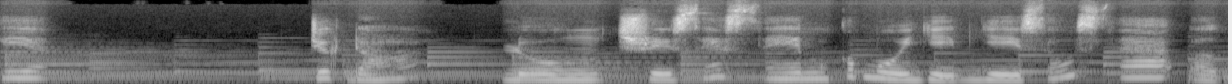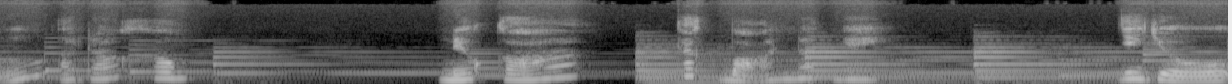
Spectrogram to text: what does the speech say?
kia. Trước đó, luôn suy xét xem có mùi vị gì xấu xa ẩn ở đó không nếu có, cắt bỏ nó ngay. Ví dụ,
